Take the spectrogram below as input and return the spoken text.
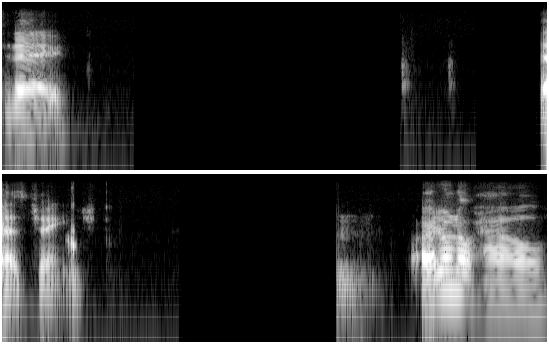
Today, has changed. I don't know how.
